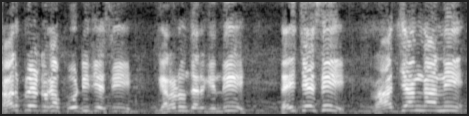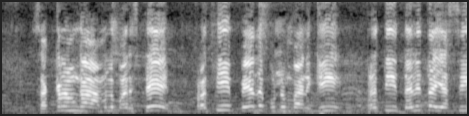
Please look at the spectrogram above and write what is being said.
కార్పొరేటర్గా పోటీ చేసి గెలడం జరిగింది. దయచేసి రాజ్యాంగాన్ని సక్రమంగా అమలు పరిస్తే ప్రతి పేద కుటుంబానికి ప్రతి దళిత ఎస్సీ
